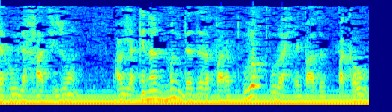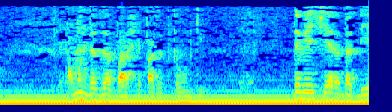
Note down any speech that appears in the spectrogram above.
له لحافظون او یقینا موږ د دې لپاره پوره پوره حفاظت پکاو او موږ د دې لپاره حفاظت کوونکي د وی چیر د دې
